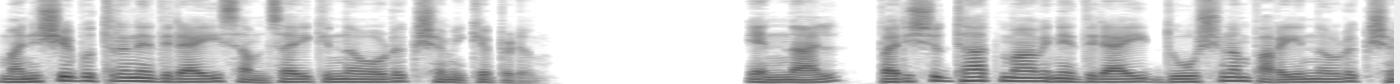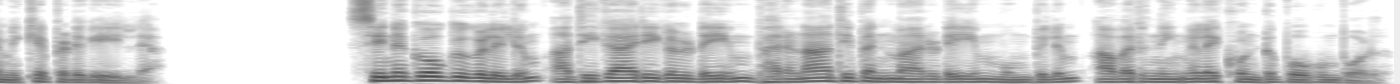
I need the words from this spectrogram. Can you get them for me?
മനുഷ്യപുത്രനെതിരായി സംസാരിക്കുന്നവോട് ക്ഷമിക്കപ്പെടും. എന്നാൽ പരിശുദ്ധാത്മാവിനെതിരായി ദൂഷണം പറയുന്നവോട് ക്ഷമിക്കപ്പെടുകയില്ല. സിനഗോഗുകളിലും അധികാരികളുടെയും ഭരണാധിപന്മാരുടെയും മുമ്പിലും അവർ നിങ്ങളെ കൊണ്ടുപോകുമ്പോൾ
